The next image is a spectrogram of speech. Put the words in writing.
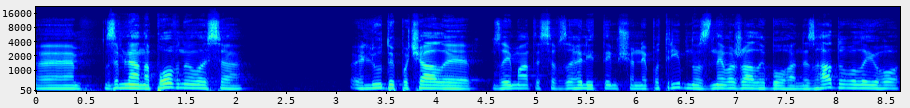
е, земля наповнилася, люди почали займатися взагалі тим, що не потрібно, зневажали Бога, не згадували його,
